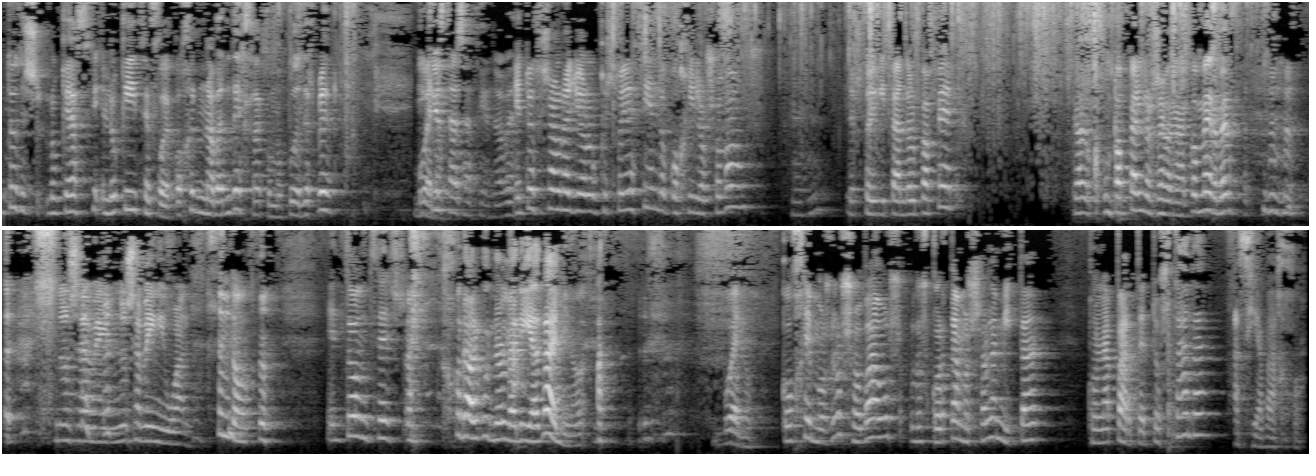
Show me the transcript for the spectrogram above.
Entonces, lo que, hace- lo que hice fue coger una bandeja, como puedes ver. ¿Y qué estás haciendo? A ver. Entonces ahora yo lo que estoy haciendo, cogí los sobaos, le estoy quitando el papel. Claro, con papel no se van a comer, ¿verdad? No saben, no saben igual. no. Entonces, a lo mejor a alguno le haría daño. bueno, cogemos los sobaos, los cortamos a la mitad con la parte tostada hacia abajo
